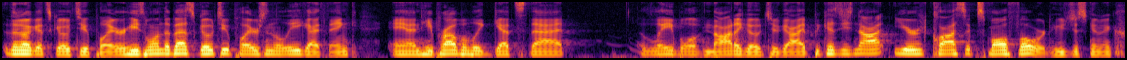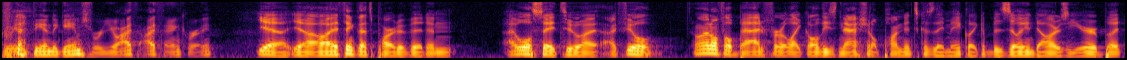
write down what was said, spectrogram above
the Nuggets go to player. He's one of the best go to players in the league, I think. And he probably gets that label of not a go to guy because he's not your classic small forward who's just going to create at the end of games for you, I, th- I think, right? Yeah, yeah, I think that's part of it, and I will say too, I, I feel well, I don't feel bad for like all these national pundits because they make like a bazillion dollars a year, but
